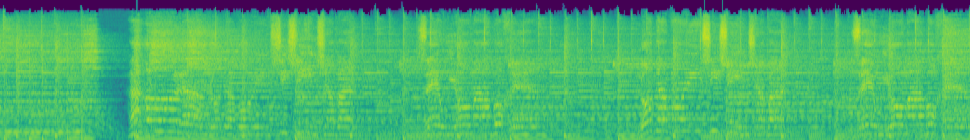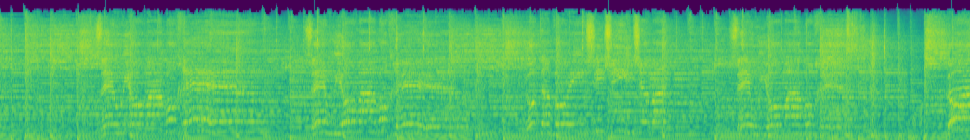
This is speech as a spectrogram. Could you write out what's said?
העולם לא תבואי שישי שבת זהו יום הבוחר. לא תבואי שישי שבת זהו יום הבוחר. זהו יום הבוחר. זהו יום הבוחר. לא תבואי שישי שבת. זהו יום הבוחר. לא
